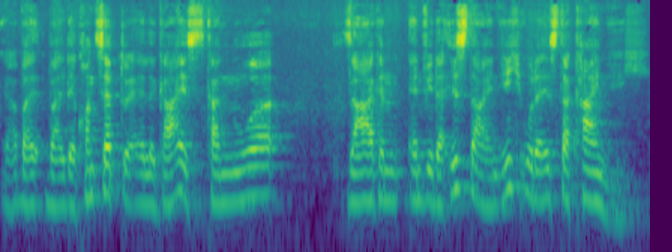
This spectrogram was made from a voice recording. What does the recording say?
Ja, weil, weil der konzeptuelle Geist kann nur sagen, entweder ist da ein Ich oder ist da kein Ich.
